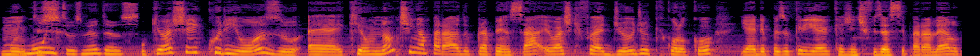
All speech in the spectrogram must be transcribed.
muitos. Muitos, meu Deus. O que eu achei curioso é que eu não tinha parado para pensar, eu acho que foi a Jojo que colocou, e aí depois eu queria que a gente fizesse esse paralelo,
